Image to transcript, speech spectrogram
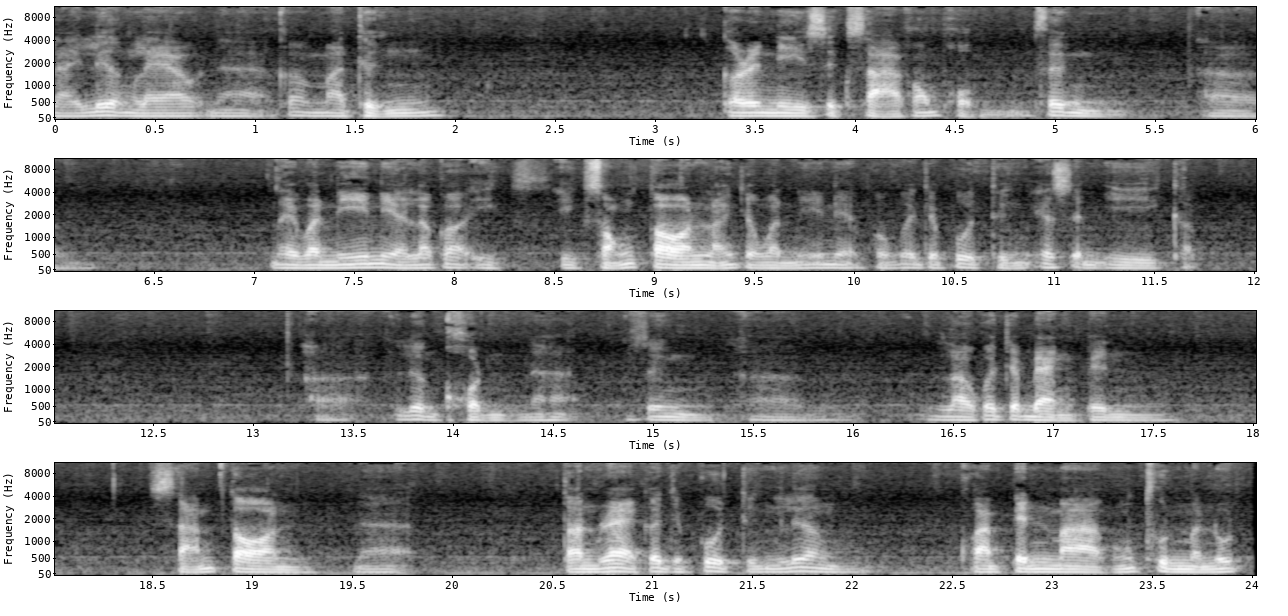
หลายเรื่องแล้วนะฮะก็มาถึงกรณีศึกษาของผม ซึ่ง ในวันนี้เนี่ยแล้วก็อีกอีกสองตอนหลังจากวันนี้เนี่ยผมก็จะพูดถึง SME กับเอ่อเรื่องคนนะฮะซึ่งเเราก็จะแบ่งเป็น 3 ตอนนะฮะตอนแรกก็จะพูดถึงเรื่องความเป็นมาของทุนมนุษย์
